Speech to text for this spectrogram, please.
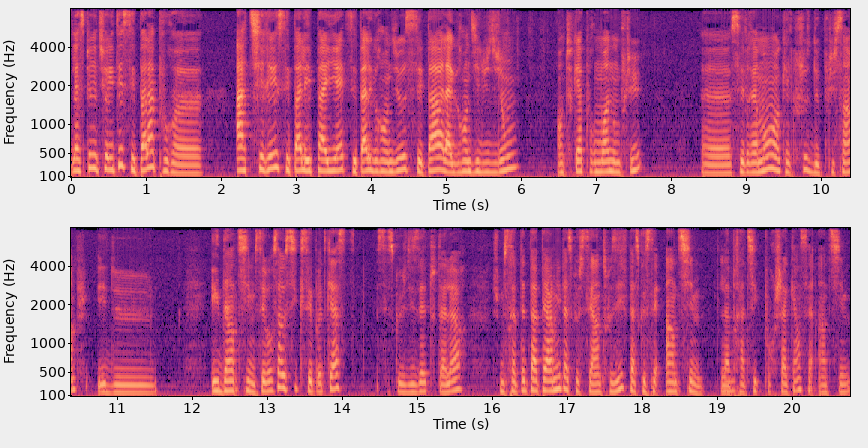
la spiritualité, c'est pas là pour euh, attirer, c'est pas les paillettes, c'est pas le grandiose, c'est pas la grande illusion. En tout cas pour moi non plus. Euh, c'est vraiment quelque chose de plus simple et de et d'intime. C'est pour ça aussi que ces podcasts, c'est ce que je disais tout à l'heure, je me serais peut-être pas permis parce que c'est intrusif, parce que c'est intime. La Mm. pratique pour chacun, c'est intime.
